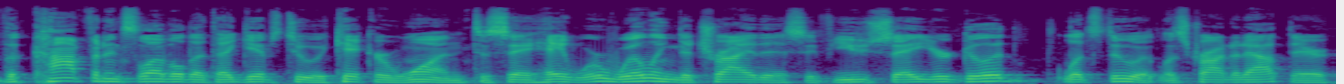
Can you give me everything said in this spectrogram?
the confidence level that that gives to a kicker one to say, hey, we're willing to try this. If you say you're good, let's do it. Let's trot it out there.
